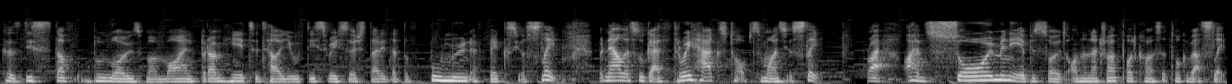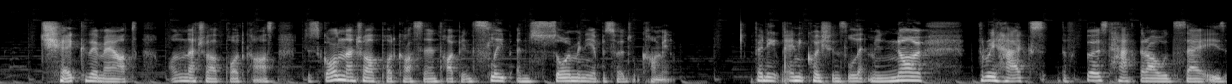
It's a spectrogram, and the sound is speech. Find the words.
because this stuff blows my mind. But I'm here to tell you with this research study that the full moon affects your sleep. But now let's look at three hacks to optimize your sleep. Right, I have so many episodes on the Natural Podcast that talk about sleep. Check them out on the Natural Podcast. Just go on Natural Podcast and type in sleep, and so many episodes will come in. If any any questions, let me know. Three hacks. The first hack that I would say is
